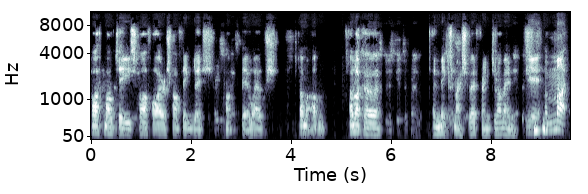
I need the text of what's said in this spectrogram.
half Maltese, half Irish, half English, half a bit of Welsh. So I'm, I'm, I'm like a a mixed mash of everything. Do you know what I mean? Yeah, A mutt.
